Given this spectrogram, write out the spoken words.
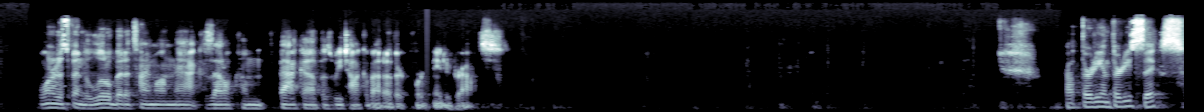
I wanted to spend a little bit of time on that because that'll come back up as we talk about other coordinated routes. Route 30 and 36,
